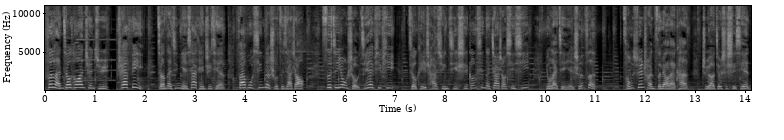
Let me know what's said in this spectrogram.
芬兰交通安全局 Trafi 将在今年夏天之前发布新的数字驾照，司机用手机 APP 就可以查询及时更新的驾照信息，用来检验身份。从宣传资料来看，主要就是实现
